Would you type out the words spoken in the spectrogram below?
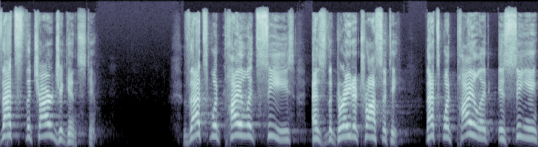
That's the charge against him. That's what Pilate sees as the great atrocity. That's what Pilate is seeing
